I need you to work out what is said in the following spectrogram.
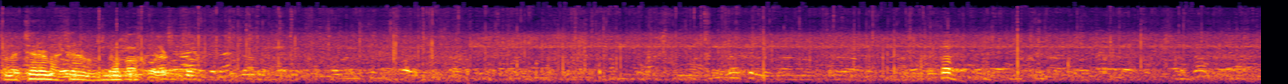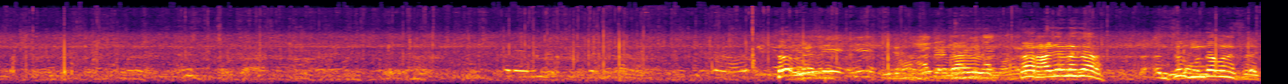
ಮುಂದೆ ಚರಣ ಸರ್ ರಾಜಣ್ಣ ಸರ್ ಒಂಚೂರು ಮುಂದೆ ಬನ್ನಿ ಸರ್.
